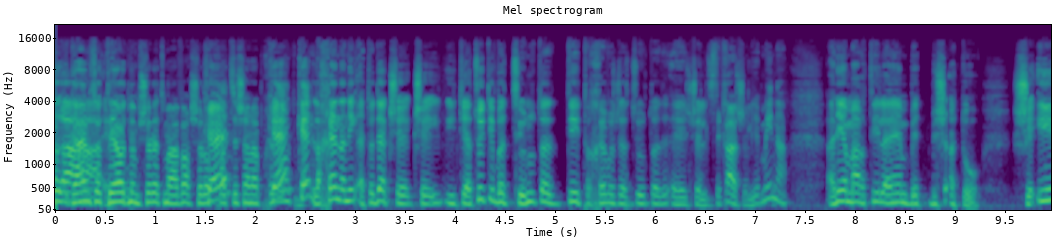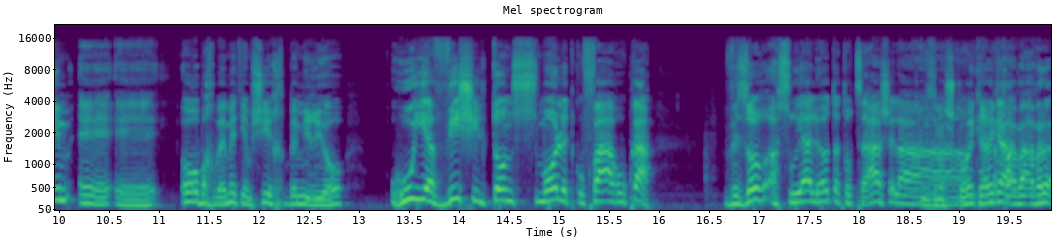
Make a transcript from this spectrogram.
נראה... גם אם זאת תהיה עוד ממשלת מעבר של עוד כן, חצי שנה בחירות? כן, כן, לכן אני, אתה יודע, כשהתייעצו איתי בציונות הדתית, החבר'ה של הציונות, אה, של, סליחה, של ימינה, אני אמרתי להם בשעתו, שאם אה, אה, אורבך באמת ימשיך במריו, הוא יביא שלטון שמאל לתקופה ארוכה. וזו עשויה להיות התוצאה של ה... זה מה שקורה כרגע, נכון. אבל, אבל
